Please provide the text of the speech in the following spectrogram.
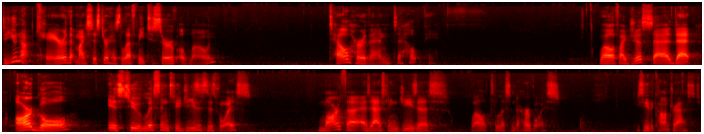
do you not care that my sister has left me to serve alone? Tell her then to help me. Well, if I just said that our goal is to listen to Jesus' voice, Martha is asking Jesus, well, to listen to her voice. You see the contrast?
